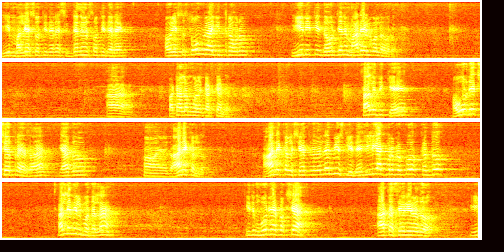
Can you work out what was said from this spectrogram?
ಡಿ ಮಲ್ಯ ಸೋತಿದ್ದಾರೆ ಸಿದ್ದಣ್ಣವ್ರು ಸೋತಿದ್ದಾರೆ. ಅವ್ರು ಎಷ್ಟು ಸೋಮ್ಯ ಆಗಿದ್ರು ಅವರು. ಈ ರೀತಿ ದೌರ್ಜನ್ಯ ಮಾಡೇ ಇಲ್ವಲ್ಲ ಅವರು. ಆ ಪಟಾಲಂಗಳು ಕಟ್ಕೊಂಡು. ಸಾಲದಕ್ಕೆ ಅವ್ರದ್ದೇ ಕ್ಷೇತ್ರ ಸರ್ ಯಾವುದು? ಆನೆಕಲ್ಲು. ಆನೆಕಲ್ಲು ಕ್ಷೇತ್ರದಲ್ಲೇ ಮೀಸಲಿದೆ. ಇಲ್ಲಿಗೆ ಯಾಕೆ ಬರಬೇಕು ಕದ್ದು? ಅಲ್ಲೇ ನಿಲ್ಬೋದಲ್ಲ? ಇದು ಮೂರನೇ ಪಕ್ಷ ಆತ ಸೇರಿರೋದು. ಈ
